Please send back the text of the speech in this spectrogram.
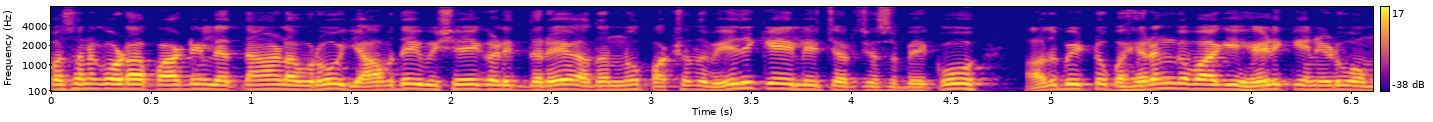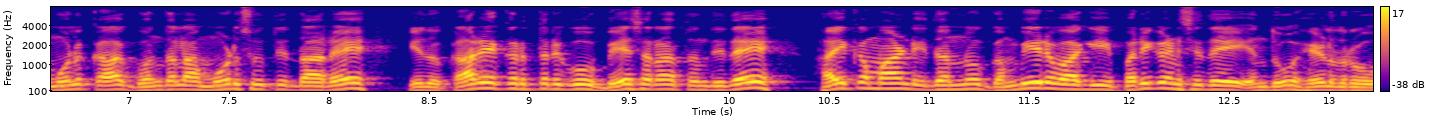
ಬಸನಗೌಡ ಪಾಟೀಲ್ ಯತ್ನಾಳ್ ಅವರು ಯಾವುದೇ ವಿಷಯಗಳಿದ್ದರೆ ಅದನ್ನು ಪಕ್ಷದ ವೇದಿಕೆಯಲ್ಲಿ ಚರ್ಚಿಸಬೇಕು. ಅದು ಬಿಟ್ಟು ಬಹಿರಂಗವಾಗಿ ಹೇಳಿಕೆ ನೀಡುವ ಮೂಲಕ ಗೊಂದಲ ಮೂಡಿಸುತ್ತಿದ್ದಾರೆ. ಇದು ಕಾರ್ಯಕರ್ತರಿಗೂ ಬೇಸರ ತಂದಿದೆ. ಹೈಕಮಾಂಡ್ ಇದನ್ನು ಗಂಭೀರವಾಗಿ ಪರಿಗಣಿಸಿದೆ ಎಂದು ಹೇಳಿದರು.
